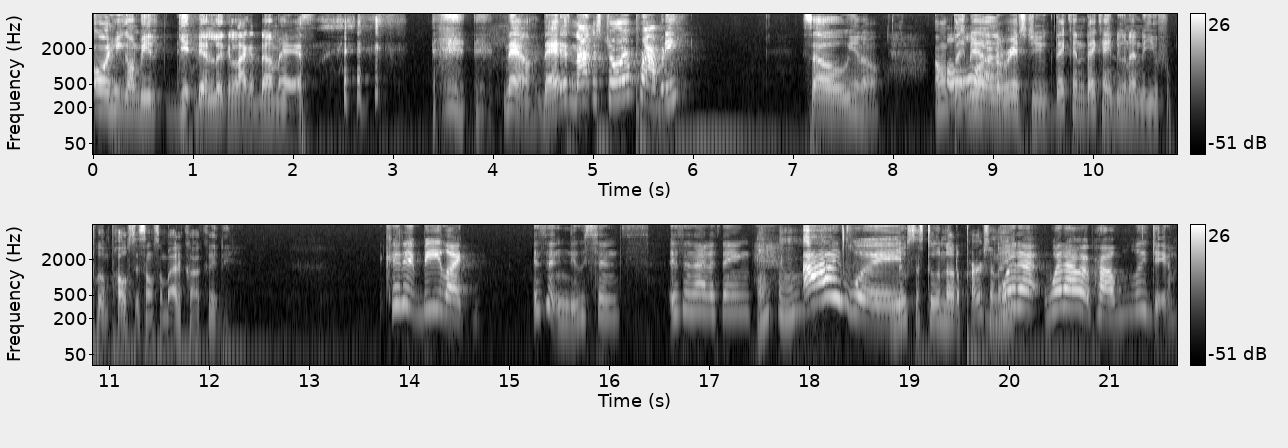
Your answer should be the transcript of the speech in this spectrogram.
or he gonna be get there looking like a dumbass. now that is not destroying property, so you know I don't or, think they'll arrest you. They can they can't do nothing to you for putting post-its on somebody's car, could they? Could it be like, is it nuisance? Isn't that a thing? Mm-hmm. I would nuisance to another person. What I, what I would probably do,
